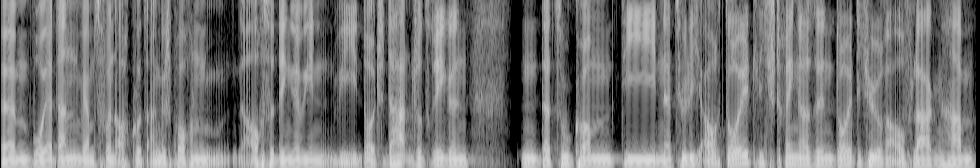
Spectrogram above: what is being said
ähm, wo ja dann, wir haben es vorhin auch kurz angesprochen, auch so Dinge wie, wie deutsche Datenschutzregeln dazukommen, die natürlich auch deutlich strenger sind, deutlich höhere Auflagen haben,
